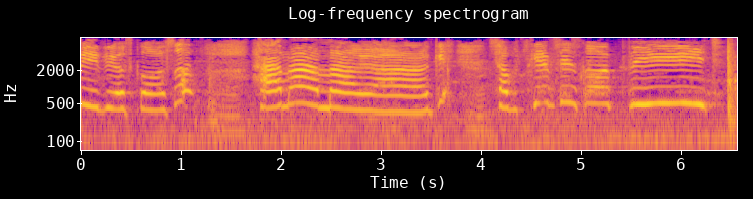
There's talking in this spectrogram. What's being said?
Videos కోసం హేమా. subscription code, please.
